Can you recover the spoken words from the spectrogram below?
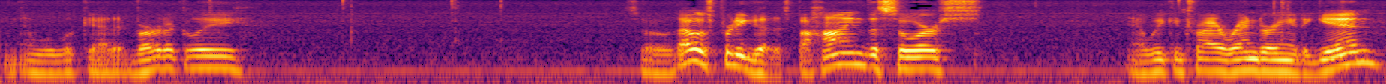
and then we'll look at it vertically. So that looks pretty good. It's behind the source and we can try rendering it again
